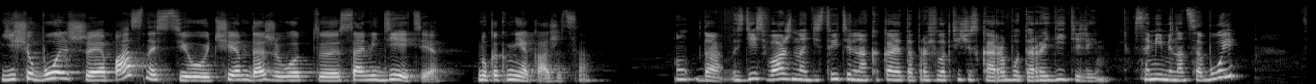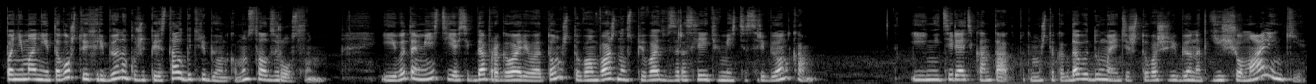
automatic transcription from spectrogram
еще большей опасностью, чем даже вот э, сами дети. Ну, как мне кажется. Ну да, здесь важна действительно какая-то профилактическая работа родителей самими над собой, в понимании того, что их ребенок уже перестал быть ребенком, он стал взрослым. И в этом месте я всегда проговариваю о том, что вам важно успевать взрослеть вместе с ребенком и не терять контакт, потому что когда вы думаете, что ваш ребенок еще маленький,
